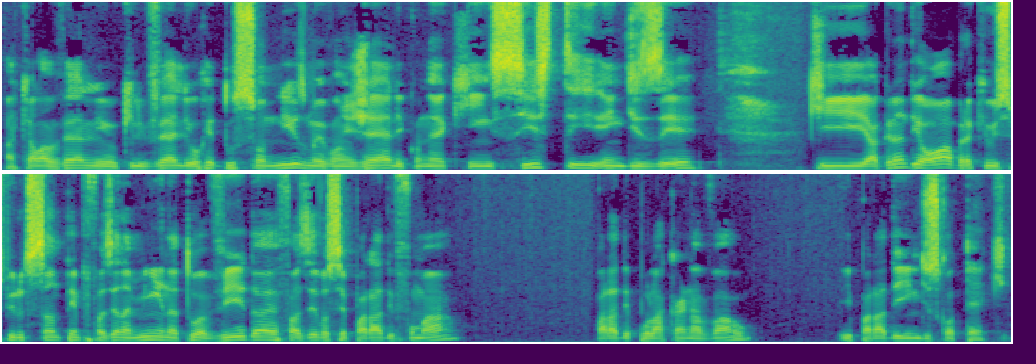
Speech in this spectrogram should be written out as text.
Aquela velho, aquele velho reducionismo evangélico né, que insiste em dizer que a grande obra que o Espírito Santo tem para fazer na minha e na tua vida é fazer você parar de fumar, parar de pular carnaval, e parar de ir em discoteque.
